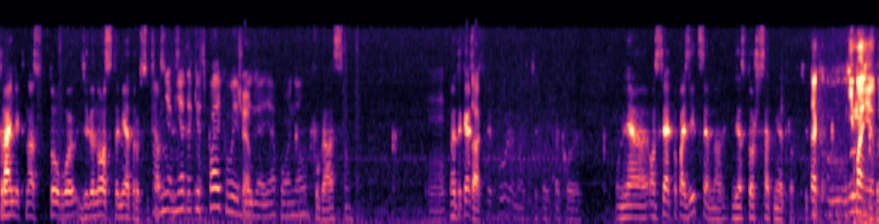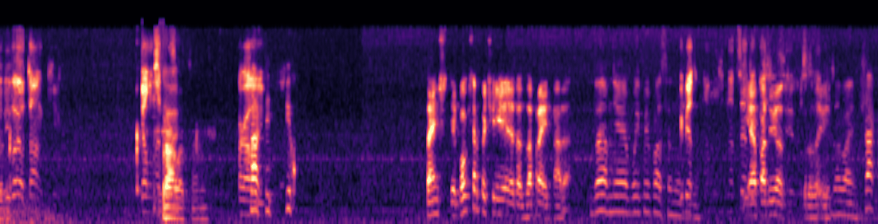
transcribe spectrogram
Странник на 190 метров сейчас. А мне, мне выстрелил. таки спайк выбили, я понял. Фугасом. Ну, это, конечно, Так. слепую, но типа такое. У меня он стреляет по позициям на где 160 метров. Типа. Так, внимание, выбиваю танки. Справа там. правый. Шарк, ты пехоту. Саныч, тебе боксер почти этот заправить надо. Да, мне боеприпасы нужны. Ребят, на центре Я подвез грузовик. Давай. Шарк,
